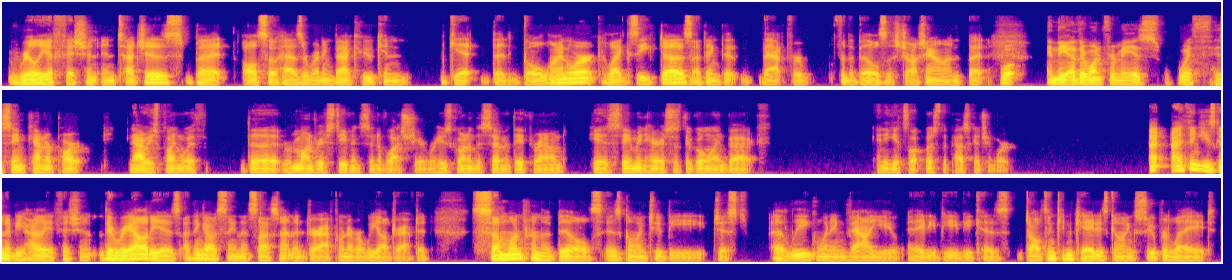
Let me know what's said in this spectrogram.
really efficient in touches, but also has a running back who can get the goal line work like Zeke does. I think that that for for the Bills is Josh Allen. But well, and the other one for me is with his same counterpart. Now he's playing with the Rhamondre Stevenson of last year, where he's going in the seventh, eighth round. He has Damien Harris as the goal line back, and he gets most of the pass catching work. I, I think he's going to be highly efficient. The reality is, I think I was saying this last night in the draft, whenever we all drafted, someone from the Bills is going to be just a league winning value at ADP because Dalton Kincaid is going super late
